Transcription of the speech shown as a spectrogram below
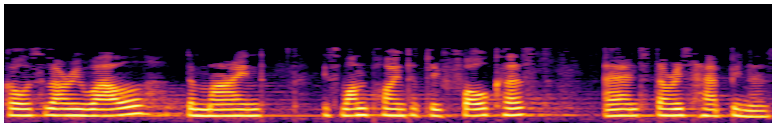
goes very well, the mind is one-pointedly focused, and there is happiness.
